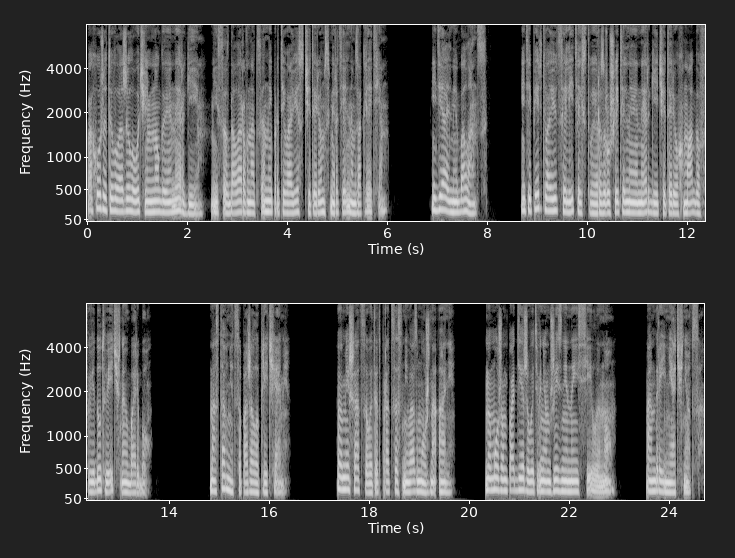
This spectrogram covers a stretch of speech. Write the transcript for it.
Похоже, ты вложила очень много энергии и создала равноценный противовес четырем смертельным заклятиям. Идеальный баланс. И теперь твое целительство и разрушительная энергия четырех магов ведут вечную борьбу. Наставница пожала плечами. Вмешаться в этот процесс невозможно, Ани. Мы можем поддерживать в нем жизненные силы, но Андрей не очнется.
